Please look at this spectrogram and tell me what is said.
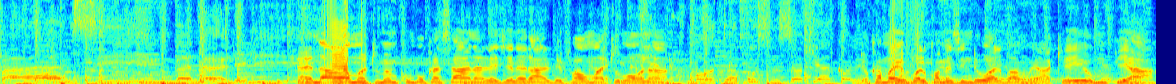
pasi ngana leli Eh, wama tumemkumbuka sana le General de Fauma tumeona ndio kama hivyo alikuwa amezindua albamu yake hiyo mpya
